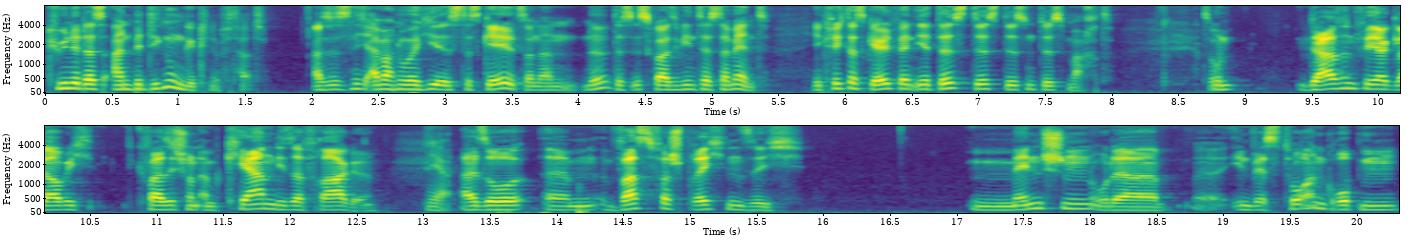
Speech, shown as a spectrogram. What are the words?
Kühne das an Bedingungen geknüpft hat. Also es ist nicht einfach nur, hier ist das Geld, sondern ne, das ist quasi wie ein Testament. Ihr kriegt das Geld, wenn ihr das, das, das und das macht. So. Und da sind wir ja, glaube ich, quasi schon am Kern dieser Frage. Ja. Also, ähm, was versprechen sich Menschen oder äh, Investorengruppen,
